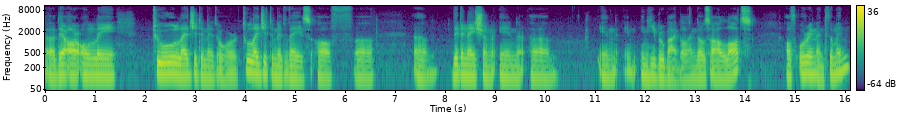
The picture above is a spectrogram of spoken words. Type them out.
Uh, there are only two legitimate or two legitimate ways of uh, um, divination in, um, in in in Hebrew Bible, and those are lots of Urim and Thummim,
